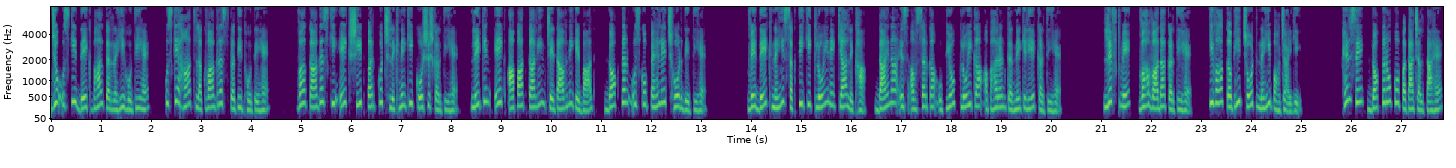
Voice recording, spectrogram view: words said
जो उसकी देखभाल कर रही होती है उसके हाथ लकवाग्रस्त प्रतीत होते हैं। वह कागज़ की एक शीट पर कुछ लिखने की कोशिश करती है, लेकिन एक आपातकालीन चेतावनी के बाद डॉक्टर उसको पहले छोड़ देती है। वे देख नहीं सकती कि क्लोई ने क्या लिखा। डायना इस अवसर का उपयोग क्लोई का अपहरण करने के लिए करती है। लिफ्ट में वह वादा करती है कि वह कभी चोट नहीं पहुंचाएगी। फिर से डॉक्टरों को पता चलता है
